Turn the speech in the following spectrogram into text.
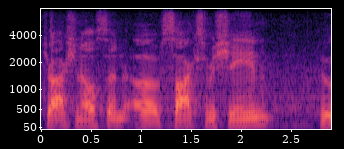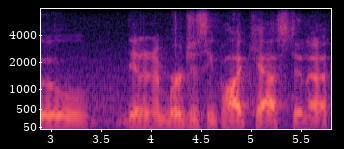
Josh Nelson of Sox Machine, who did an emergency podcast in a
